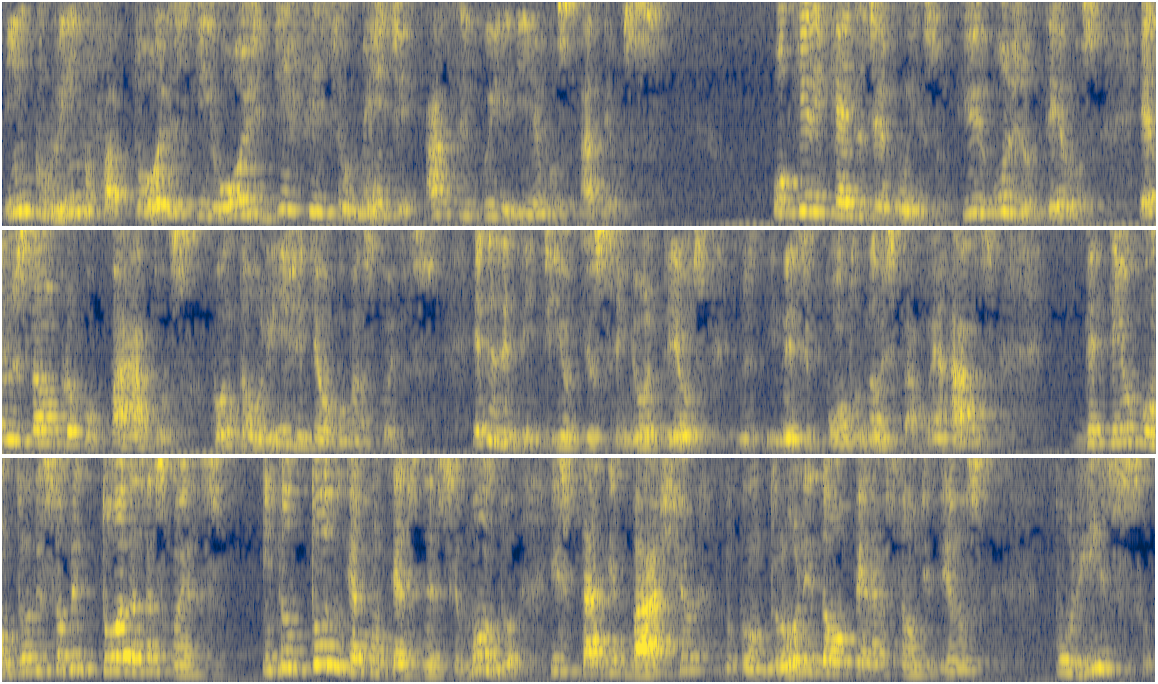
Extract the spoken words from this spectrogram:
incluindo fatores que hoje dificilmente atribuiríamos a Deus. O que ele quer dizer com isso? Que os judeus eles não estavam preocupados quanto à origem de algumas coisas. Eles entendiam que o Senhor Deus, e nesse ponto não estavam errados, detém o controle sobre todas as coisas. Então, tudo o que acontece nesse mundo está debaixo do controle e da operação de Deus. Por isso,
